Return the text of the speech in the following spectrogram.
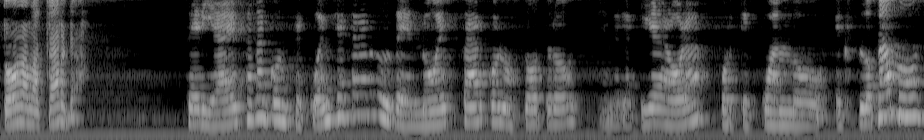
toda la carga. ¿Sería esa la consecuencia, Carlos, de no estar con nosotros en el aquí y ahora? Porque cuando explotamos,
